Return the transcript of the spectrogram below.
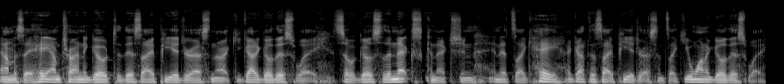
and I'm gonna say, hey, I'm trying to go to this IP address, and they're like, you got to go this way. So it goes to the next connection, and it's like, hey, I got this IP address, and it's like, you want to go this way,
